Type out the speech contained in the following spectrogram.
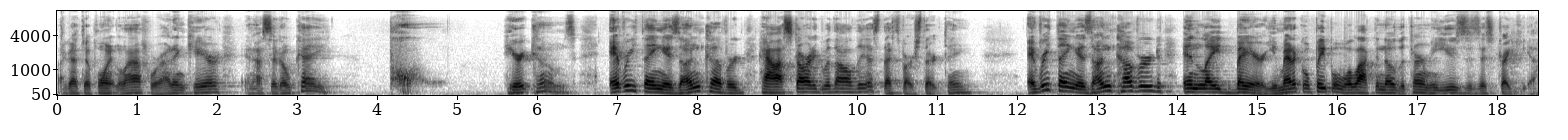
I got to a point in life where I didn't care, and I said, okay, here it comes. Everything is uncovered. How I started with all this, that's verse 13. Everything is uncovered and laid bare. You medical people will like to know the term he uses is trachea.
